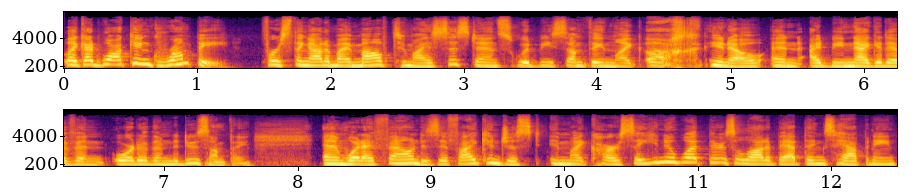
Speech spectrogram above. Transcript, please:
Like I'd walk in grumpy first thing out of my mouth to my assistants would be something like, ugh, you know, and I'd be negative and order them to do something. And what I found is if I can just in my car say, you know what, there's a lot of bad things happening,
